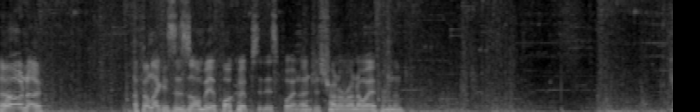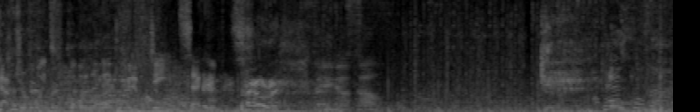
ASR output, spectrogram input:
Oh, no. I feel like it's a zombie apocalypse at this point. I'm just trying to run away from them. Capture point spawning in 15 seconds. Cancel that.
